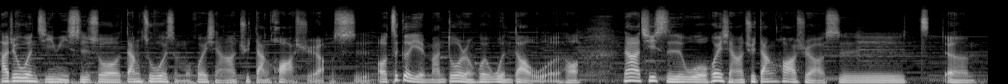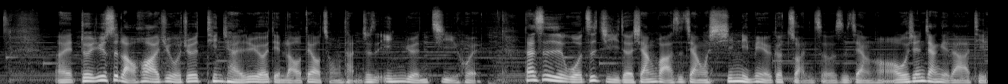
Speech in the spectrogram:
他就问吉米师说，当初为什么会想要去当化学老师？哦，这个也蛮多人会问到我的齁。那其实我会想要去当化学老师，嗯、哎，对，又是老话一句，我觉得听起来就有一点老调重弹，就是因缘际会。但是我自己的想法是这样，我心里面有一个转折是这样哈。我先讲给大家听，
